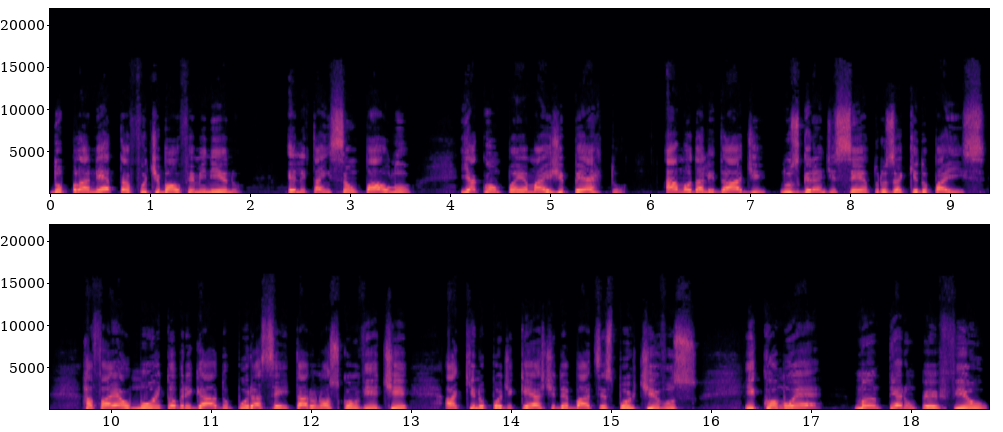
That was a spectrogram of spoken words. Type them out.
do Planeta Futebol Feminino. Ele está em São Paulo e acompanha mais de perto a modalidade nos grandes centros aqui do país. Rafael, muito obrigado por aceitar o nosso convite aqui no podcast Debates Esportivos. E como é manter um perfil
